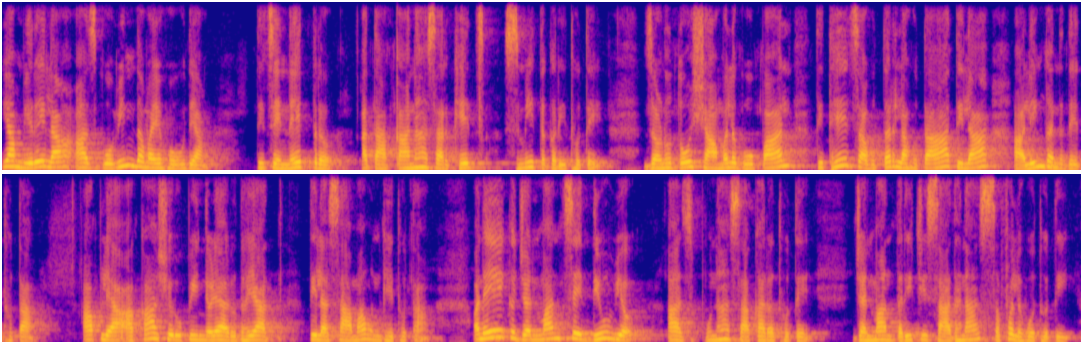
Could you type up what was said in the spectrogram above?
या मिरेला आज गोविंदमय होऊ द्या. तिचे नेत्र आता कान्हासारखेच स्मित करीत होते. जणू तो श्यामल गोपाल तिथेच अवतरला होता. तिला आलिंगन देत होता. आपल्या आकाशरूपी निळ्या हृदयात तिला सामावून घेत होता. अनेक जन्मांचे दिव्य आज पुन्हा साकारत होते. जन्मांतरीची साधना सफल होत होती.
